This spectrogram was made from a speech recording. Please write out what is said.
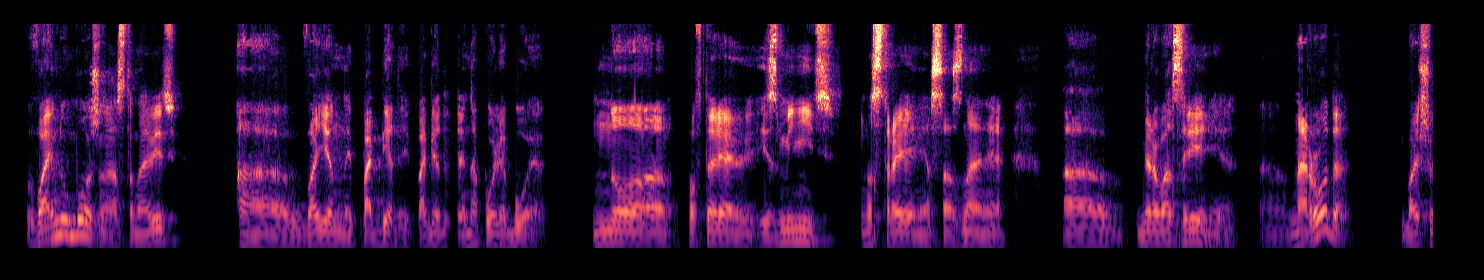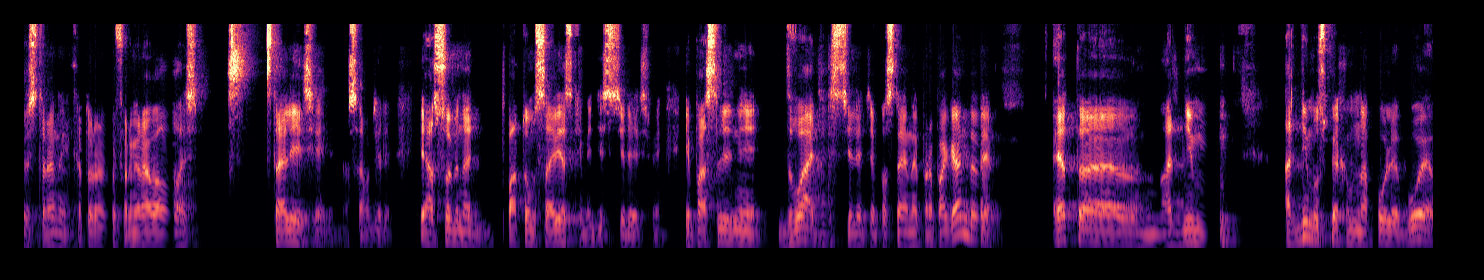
Войну можно остановить э, военной победой, победой на поле боя. Но, повторяю, изменить настроение, сознание, э, мировоззрение народа большой страны, которая формировалась столетиями, на самом деле, и особенно потом советскими десятилетиями. И последние два десятилетия постоянной пропаганды – это одним, одним успехом на поле боя,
